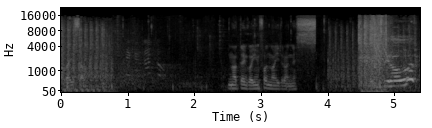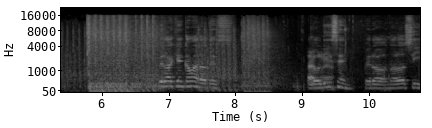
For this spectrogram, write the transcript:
Por ahí está. No tengo info, no hay drones. Tiro. Tiro aquí en camarotes. Lo dicen, pero no lo sí.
